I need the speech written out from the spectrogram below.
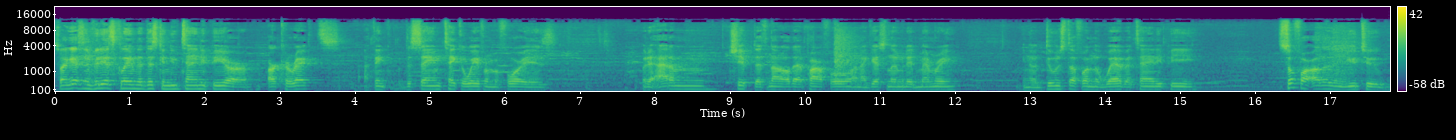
so I guess NVIDIA's claim that this can do 1080p are, are correct. I think the same takeaway from before is with an Atom chip that's not all that powerful and I guess limited memory, you know, doing stuff on the web at 1080p, so far other than YouTube,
